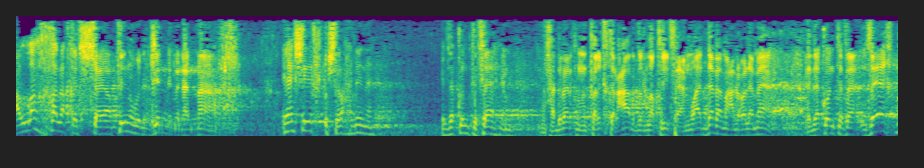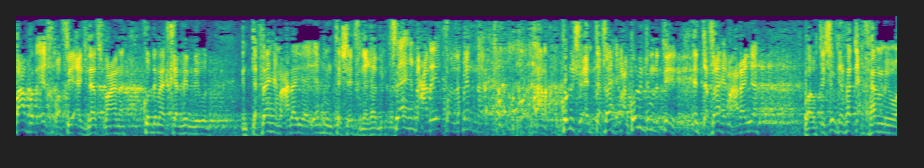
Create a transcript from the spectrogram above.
الله خلق الشياطين والجن من النار. يا شيخ اشرح لنا. إذا كنت فاهم خد بالك من طريقة العرض اللطيفة يعني مؤدبة مع العلماء. إذا كنت فاهم زي بعض الإخوة في اجلاس معنا كل ما يكلمني يقول أنت فاهم عليا يا ابني؟ أنت شايفني غبي. فاهم عليك ولا منك؟ كل شيء أنت فاهم كل جملتين أنت فاهم عليا؟ وتشوفني فاتح فمي و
